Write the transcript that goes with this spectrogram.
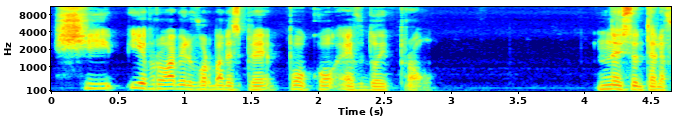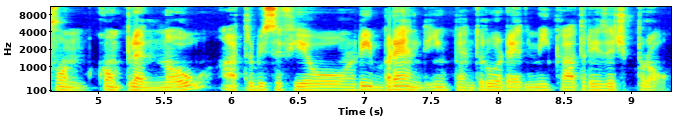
și e probabil vorba despre Poco F2 Pro. Nu este un telefon complet nou, ar trebui să fie un rebranding pentru Redmi K30 Pro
